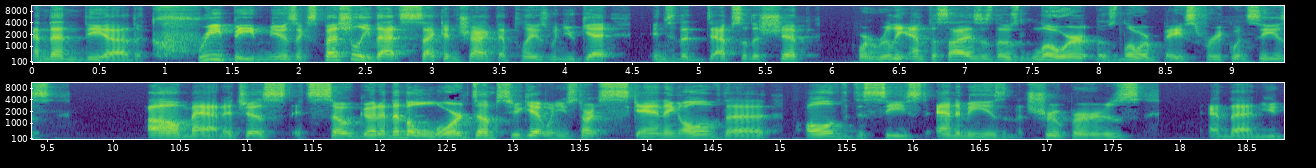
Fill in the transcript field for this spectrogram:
and then the uh, the creepy music, especially that second track that plays when you get into the depths of the ship, where it really emphasizes those lower those lower bass frequencies. Oh man, it just it's so good. And then the lore dumps you get when you start scanning all of the all of the deceased enemies and the troopers, and then you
